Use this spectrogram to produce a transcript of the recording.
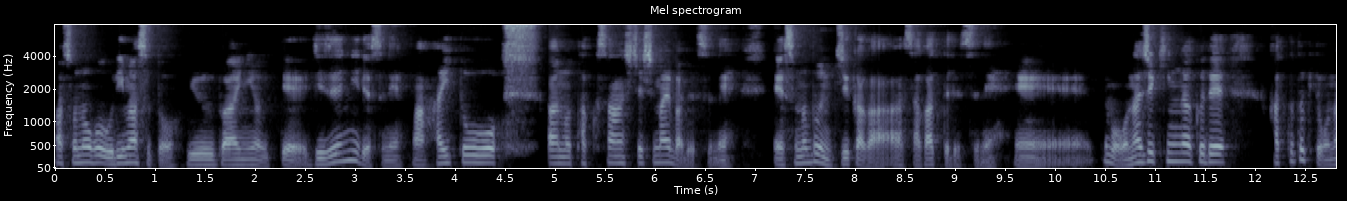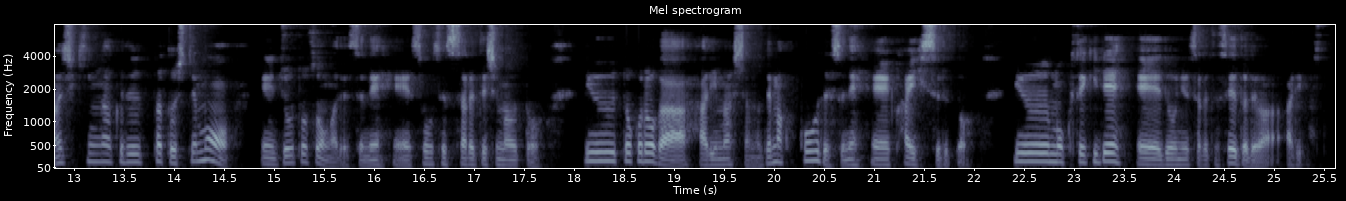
まあ、その後売りますという場合において、事前にですね、まあ、配当をあのたくさんしてしまえばですね、えー、その分時価が下がってですね、えー、でも同じ金額で、買った時と同じ金額で売ったとしても、えー、譲渡損がですね、え、創設されてしまうというところがありましたので、まあ、ここをですね、え、回避するという目的で、え、導入された制度ではあります。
